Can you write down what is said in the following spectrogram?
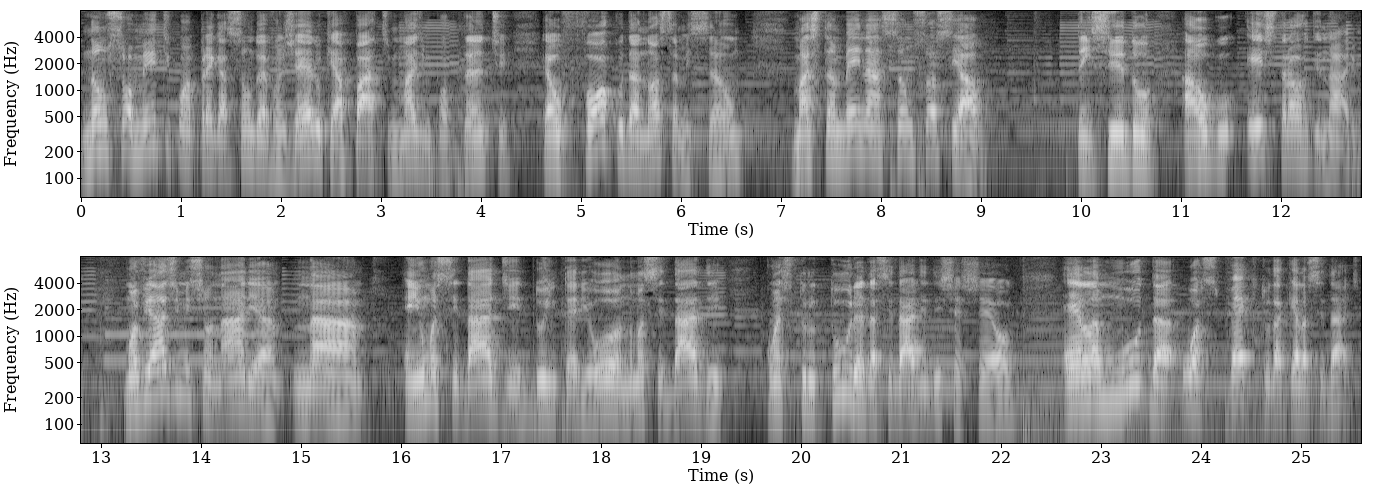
Não somente com a pregação do Evangelho, que é a parte mais importante, é o foco da nossa missão, mas também na ação social. Tem sido algo extraordinário. Uma viagem missionária na em uma cidade do interior, numa cidade com a estrutura da cidade de Chechel, ela muda o aspecto daquela cidade.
